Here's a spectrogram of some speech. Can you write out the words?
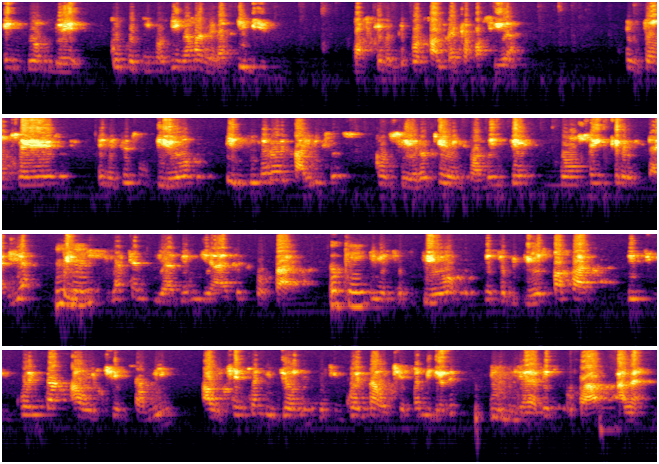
en donde competimos de una manera tímida, básicamente por falta de capacidad. Entonces, en ese sentido, el número de países considero que eventualmente no se incrementaría, pero sí la cantidad de unidades exportadas. Okay. Y nuestro objetivo, nuestro objetivo es pasar de 50 a 80 mil, a 80 millones, de 50 a 80 millones de unidades exportadas al año.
